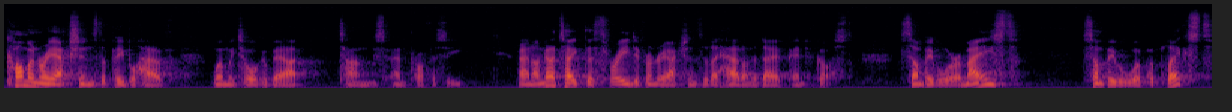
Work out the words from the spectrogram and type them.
common reactions that people have when we talk about tongues and prophecy. And I'm going to take the three different reactions that they had on the day of Pentecost. Some people were amazed, some people were perplexed,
